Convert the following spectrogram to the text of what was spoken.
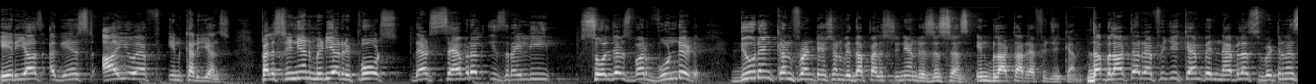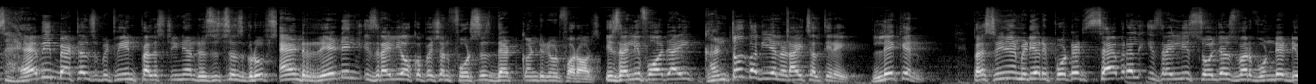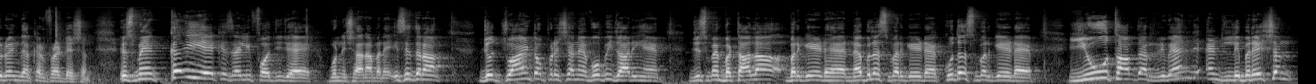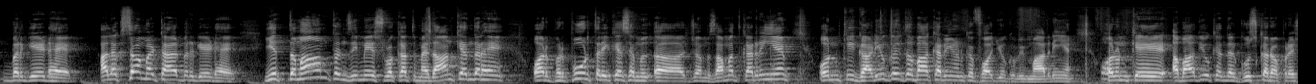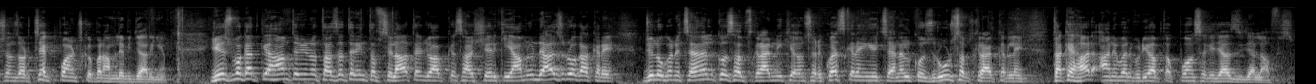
areas against IOF incursions. Palestinian media reports that several Israeli soldiers were wounded during confrontation with the Palestinian resistance in Balata refugee camp. The Balata refugee camp in Nablus witnessed heavy battles between Palestinian resistance groups and raiding Israeli occupation forces that continued for hours. Israeli फौज आई घंटों तक ये लड़ाई चलती रही लेकिन Palestinian media reported several Israeli soldiers were wounded during the confrontation. इसमें कई एक इजरायली फौजी जो है, वो निशाना बने इसी तरह, जो ज्वाइंट ऑपरेशन है, वो भी जारी हैं, जिसमें बटाला ब्रिगेड है नेबलस ब्रिगेड है, कुदस ब्रिगेड है youth of the revenge and liberation brigade है अलक्सा मटायर ब्रिगेड है। ये तमाम तंजीमें इस वक्त मैदान के अंदर हैं और भरपूर तरीके से जो मजामत कर रही हैं और उनकी गाड़ियों को भी तबाह कर रही हैं, उनके फौजियों को भी मार रही हैं और उनके आबादियों के अंदर घुस कर ऑपरेशन और चेक पॉइंट्स के ऊपर हमले भी जा रही हैं। ये इस वक्त के अहम तरीन और ताज़ा तरीन तफसीत हैं जो आपके साथ शेयर किया हमने आज रोगा करें। जो लोगों ने चैनल को सब्सक्राइब नहीं किया, उनसे रिक्वेस्ट करेंगे चैनल को ज़रूर सब्सक्राइब कर लें ताकि हर आने वाली वीडियो आप तक पहुँच सके। इजाज़ दीजिए। हाफ़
